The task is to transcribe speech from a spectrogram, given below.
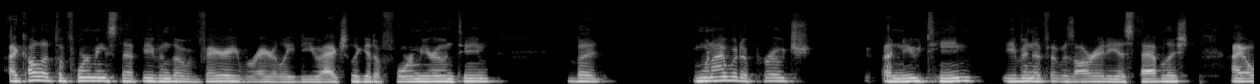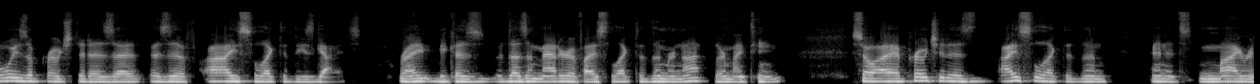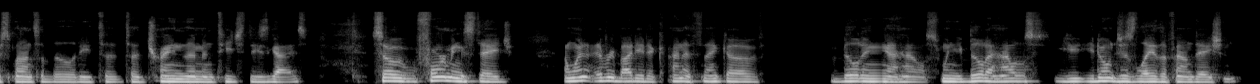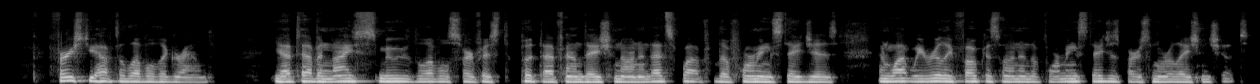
I call it the forming step, even though very rarely do you actually get to form your own team. But when I would approach a new team, even if it was already established, I always approached it as a, as if I selected these guys, right? Because it doesn't matter if I selected them or not; they're my team. So I approach it as I selected them, and it's my responsibility to to train them and teach these guys. So, forming stage, I want everybody to kind of think of building a house. When you build a house, you, you don't just lay the foundation. First, you have to level the ground. You have to have a nice, smooth, level surface to put that foundation on. And that's what the forming stage is. And what we really focus on in the forming stage is personal relationships.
